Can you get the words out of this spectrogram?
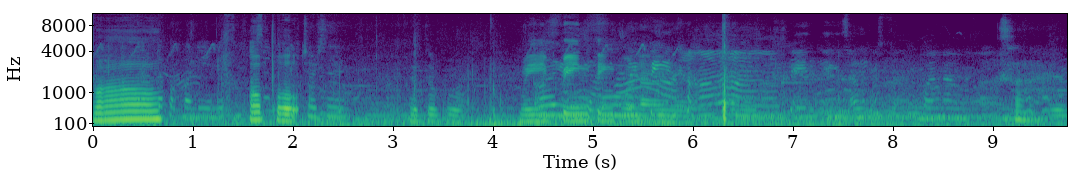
Wow. Opo. Ito po. May painting po na ano. Sa- Ayan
